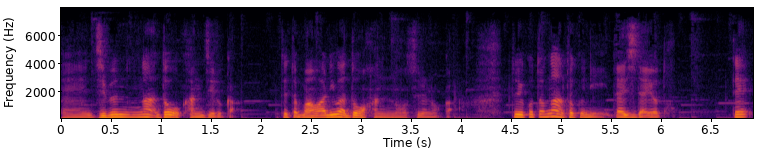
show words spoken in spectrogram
えー、自分がどう感じるか、それと周りはどう反応するのか、ということが特に大事だよと。で、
